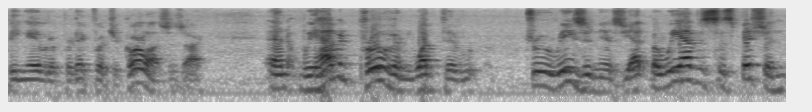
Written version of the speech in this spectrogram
being able to predict what your core losses are. And we haven't proven what the true reason is yet, but we have a suspicion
